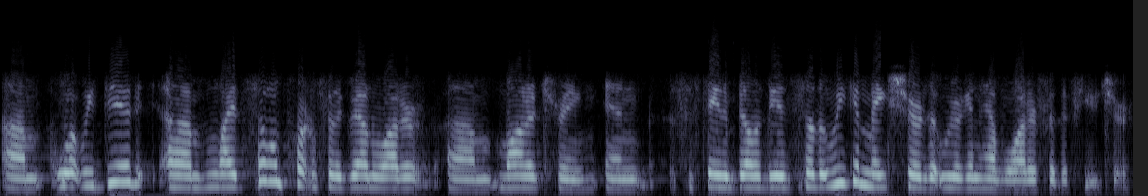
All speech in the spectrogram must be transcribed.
Um, what we did, um, why it's so important for the groundwater um, monitoring and sustainability, is so that we can make sure that we're going to have water for the future.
